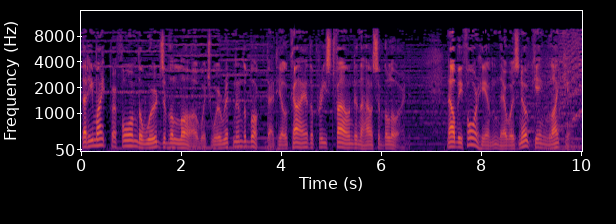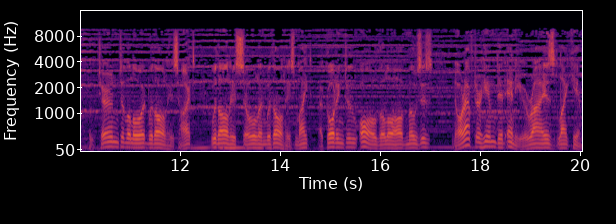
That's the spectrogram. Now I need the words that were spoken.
that he might perform the words of the law which were written in the book that Hilkiah the priest found in the house of the Lord. Now before him there was no king like him, who turned to the Lord with all his heart, with all his soul, and with all his might, according to all the law of Moses, nor after him did any arise like him.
